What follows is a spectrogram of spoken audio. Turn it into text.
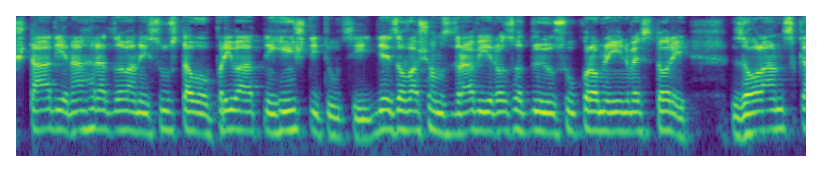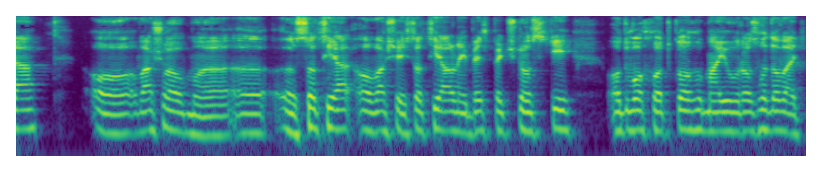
štát je nahradzovaný sústavou privátnych inštitúcií. Dnes o vašom zdraví rozhodujú súkromní investori z Holandska, o, vašom, e, o vašej sociálnej bezpečnosti o dôchodkoch majú rozhodovať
